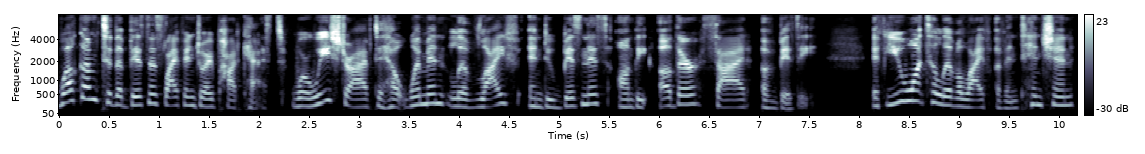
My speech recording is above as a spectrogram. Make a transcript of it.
Welcome to the Business Life and Joy podcast, where we strive to help women live life and do business on the other side of busy. If you want to live a life of intention,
